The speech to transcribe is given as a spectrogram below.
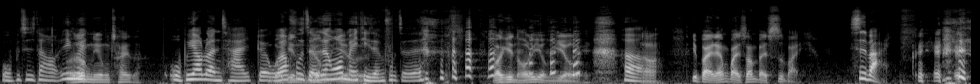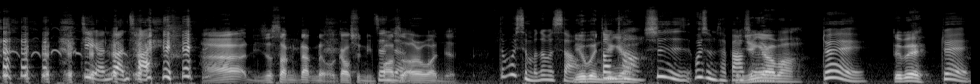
我不知道，因为让你用猜的，我不要乱猜，对，我要负责任，我媒体人负责任，我给你努力有没有？啊，一百、两百、三百、四百，四百，既然乱猜，啊，你就上当了，我告诉你，八十二万人。但为什么那么少？你有没有惊讶？是为什么才八十？惊讶吧？对，对不对？对。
